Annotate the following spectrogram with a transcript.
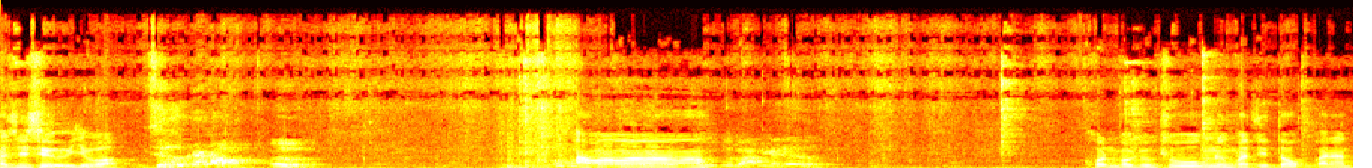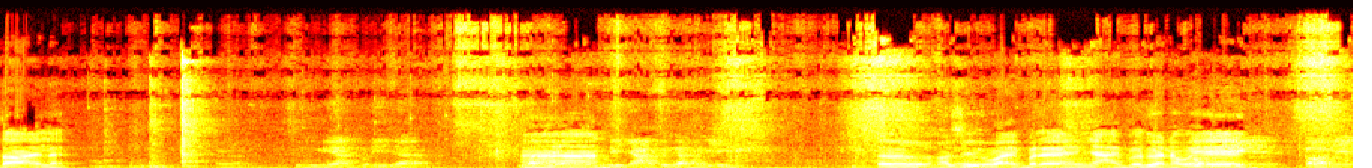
เขาสิซื้ออยู่บ่ซื้อได้หรอเออเอ๋อเดี๋ยวว่ากันเด้อคนบักชุกชูงหนึ่งพันสิตกอันนั้นได้แหละเออซื้อเมียพอดีแหละอ่าที่ใหญ่ไปกันทั้งเองเออเขาซื้อไว้บ่ได้ให้ใหญ่ไปเพื่อนเอาเอง ตอนนี้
